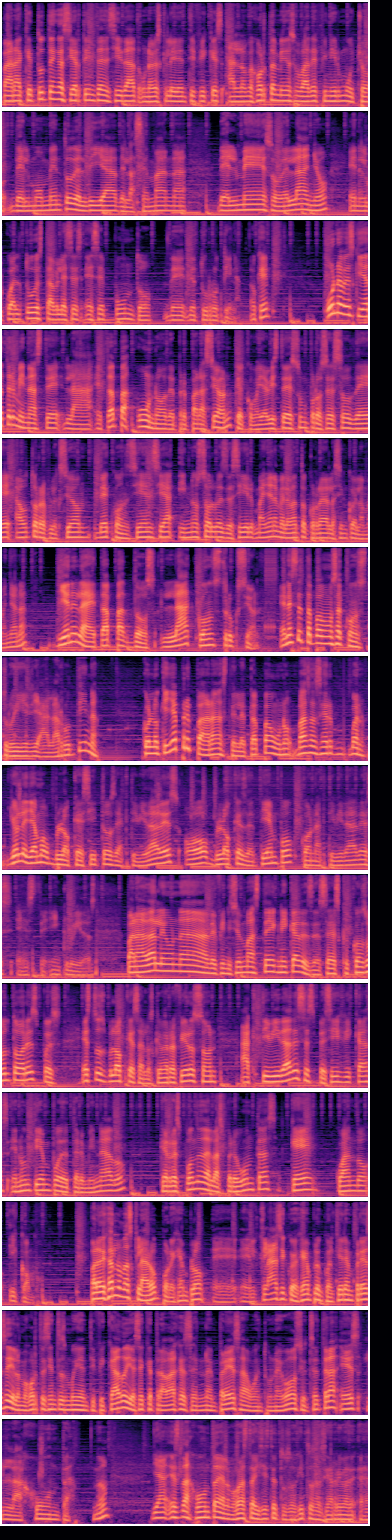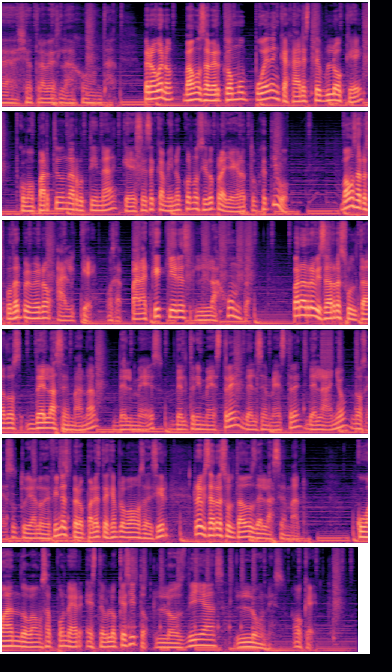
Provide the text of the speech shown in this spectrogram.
Para que tú tengas cierta intensidad, una vez que la identifiques, a lo mejor también eso va a definir mucho del momento del día, de la semana, del mes o del año en el cual tú estableces ese punto de, tu rutina. ¿Ok? Una vez que ya terminaste la etapa 1 de preparación, que como ya viste es un proceso de autorreflexión, de conciencia y no solo es decir, mañana me levanto a correr a las 5 de la mañana, viene la etapa 2, la construcción. En esta etapa vamos a construir ya la rutina. Con lo que ya preparaste en la etapa 1 vas a hacer, bueno, yo le llamo bloquecitos de actividades o bloques de tiempo con actividades este, incluidas. Para darle una definición más técnica desde SESC Consultores, pues estos bloques a los que me refiero son actividades específicas en un tiempo determinado que responden a las preguntas qué, cuándo y cómo. Para dejarlo más claro, por ejemplo, eh, el clásico ejemplo en cualquier empresa y a lo mejor te sientes muy identificado, ya sea que trabajes en una empresa o en tu negocio, etcétera, es la junta, ¿no? Ya es la junta y a lo mejor hasta hiciste tus ojitos hacia arriba de, otra vez la junta. Pero bueno, vamos a ver cómo puede encajar este bloque como parte de una rutina que es ese camino conocido para llegar a tu objetivo. Vamos a responder primero al qué. O sea, ¿para qué quieres la junta? Para revisar resultados de la semana, del mes, del trimestre, del semestre, del año. No sé, eso tú ya lo defines, pero para este ejemplo vamos a decir revisar resultados de la semana. ¿Cuándo vamos a poner este bloquecito? Los días lunes. Ok.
